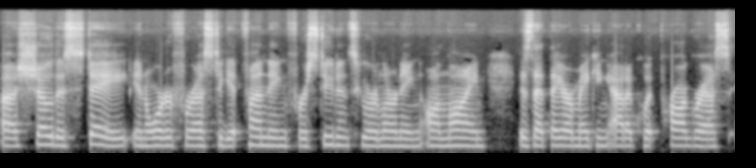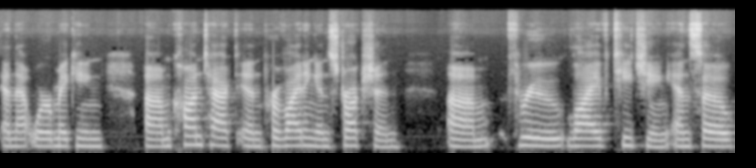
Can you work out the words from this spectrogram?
uh, show the state in order for us to get funding for students who are learning online is that they are making adequate progress and that we're making um, contact and providing instruction um, through live teaching. And so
